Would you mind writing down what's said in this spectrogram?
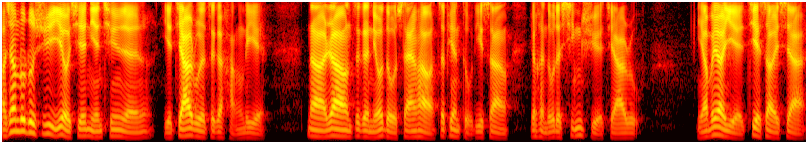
好像陆陆续续也有些年轻人也加入了这个行列，那让这个牛斗山哈这片土地上有很多的新血加入，你要不要也介绍一下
